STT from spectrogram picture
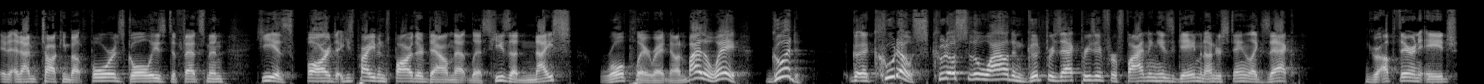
and I'm talking about forwards, goalies, defensemen. He is far. He's probably even farther down that list. He's a nice role player right now. And by the way, good. Uh, kudos, kudos to the Wild, and good for Zach Parise for finding his game and understanding. Like Zach, you're up there in age.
